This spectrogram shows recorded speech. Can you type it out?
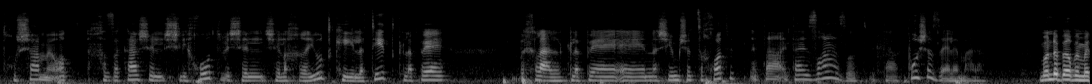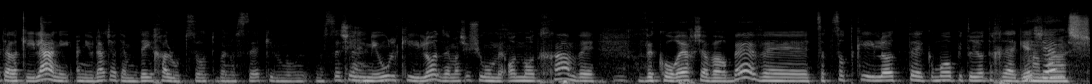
תחושה מאוד חזקה של שליחות ושל של אחריות קהילתית כלפי, בכלל, כלפי אה, נשים שצריכות את, את, את העזרה הזאת, את הפוש הזה למעלה. בוא נדבר באמת על הקהילה. אני, אני יודעת שאתן די חלוצות בנושא, כאילו נושא של כן. ניהול קהילות זה משהו שהוא מאוד מאוד חם ו, וקורה עכשיו הרבה, וצצות קהילות אה, כמו פטריות אחרי הגשם. ממש.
